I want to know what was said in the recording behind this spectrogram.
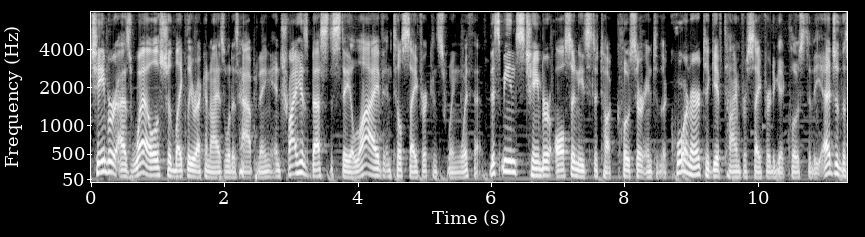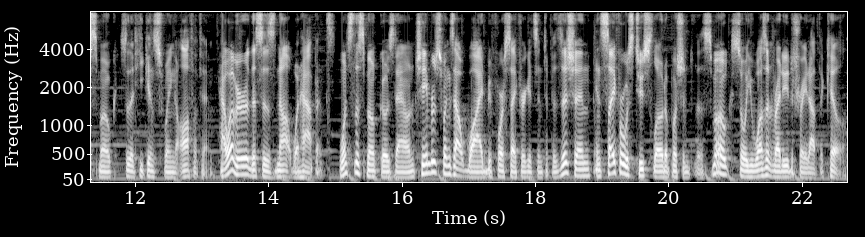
Chamber as well should likely recognize what is happening and try his best to stay alive until Cypher can swing with him. This means Chamber also needs to tuck closer into the corner to give time for Cypher to get close to the edge of the smoke so that he can swing off of him. However, this is not what happens. Once the smoke goes down, Chamber swings out wide before Cypher gets into position, and Cypher was too slow to push into the smoke, so he wasn't ready to trade out the kill.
